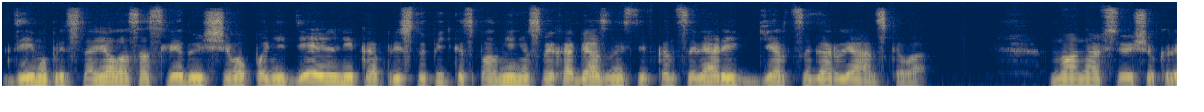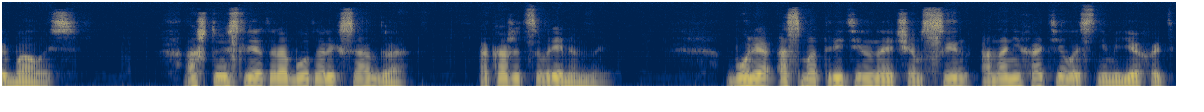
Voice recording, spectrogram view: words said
где ему предстояло со следующего понедельника приступить к исполнению своих обязанностей в канцелярии герцога Орлеанского. Но она все еще колебалась. А что, если эта работа Александра окажется временной? Более осмотрительная, чем сын, она не хотела с ним ехать,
